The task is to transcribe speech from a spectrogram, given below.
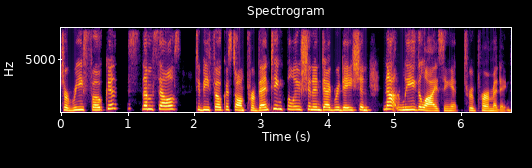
to refocus themselves to be focused on preventing pollution and degradation, not legalizing it through permitting.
